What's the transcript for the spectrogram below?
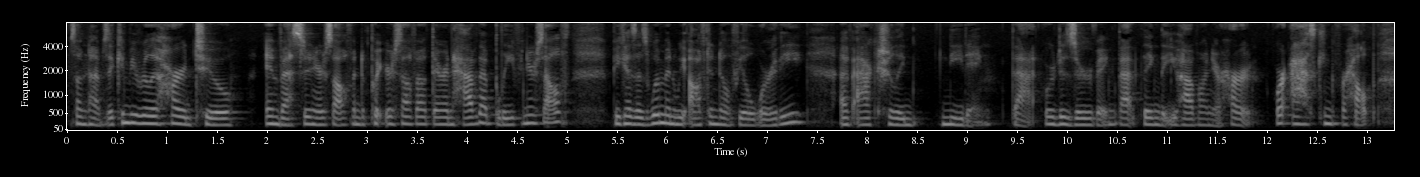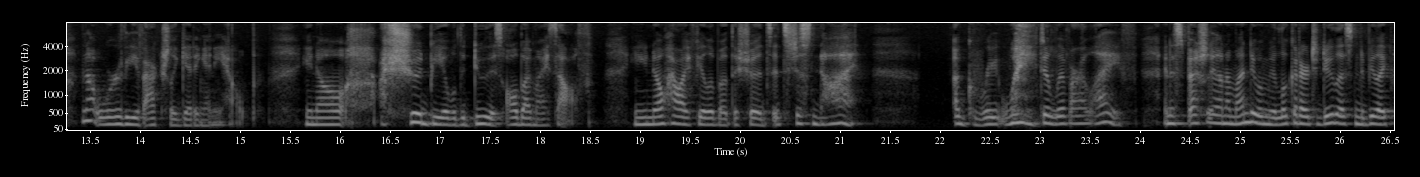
Sometimes it can be really hard to invest in yourself and to put yourself out there and have that belief in yourself because as women we often don't feel worthy of actually needing that or deserving that thing that you have on your heart or asking for help. I'm not worthy of actually getting any help. You know, I should be able to do this all by myself. And you know how I feel about the shoulds. It's just not a great way to live our life. And especially on a Monday when we look at our to do list and to be like,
